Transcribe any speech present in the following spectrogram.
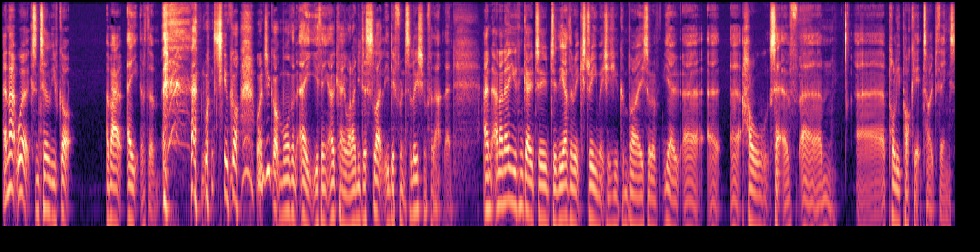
and that works until you've got about eight of them. and once you've got once you've got more than eight, you think, okay, well, I need a slightly different solution for that then. And and I know you can go to to the other extreme, which is you can buy sort of you know uh, a, a whole set of um, uh, Polly Pocket type things,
